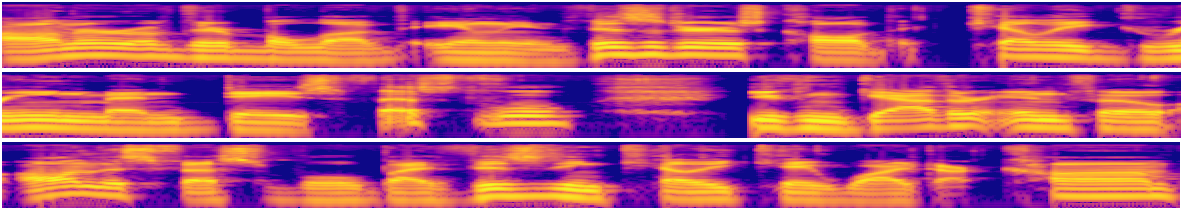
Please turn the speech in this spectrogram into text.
honor of their beloved alien visitors called the Kelly Green Men Days Festival. You can gather info on this festival by visiting kellyky.com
